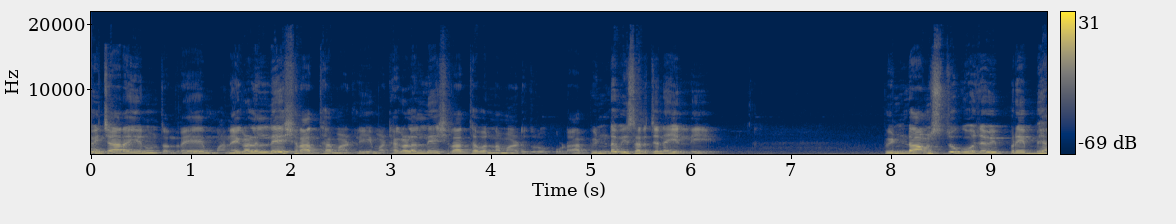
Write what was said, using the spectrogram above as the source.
ವಿಚಾರ ಏನು ಅಂತಂದರೆ, ಮನೆಗಳಲ್ಲೇ ಶ್ರಾದ್ದ ಮಾಡಲಿ, ಮಠಗಳಲ್ಲೇ ಶ್ರಾದ್ದವನ್ನು ಮಾಡಿದರೂ ಕೂಡ ಪಿಂಡ ವಿಸರ್ಜನೆಯಲ್ಲಿ ಪಿಂಡಾಂಸ್ತು ಗೋಜವಿಪ್ರೇಭ್ಯ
